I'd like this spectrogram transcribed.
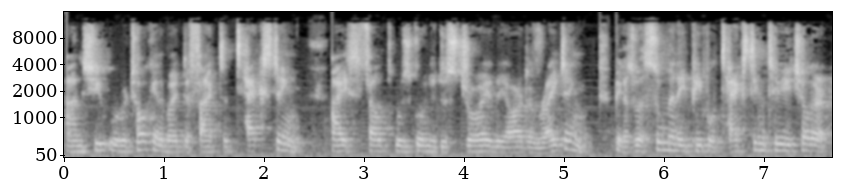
And she we were talking about the fact that texting I felt was going to destroy the art of writing because with so many people texting to each other,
